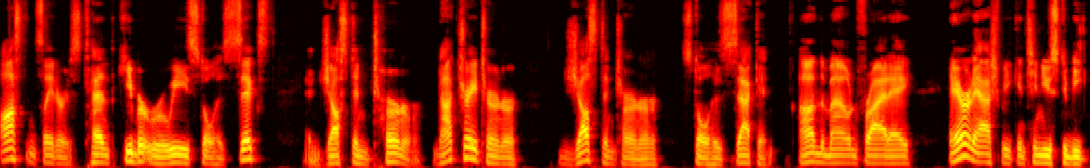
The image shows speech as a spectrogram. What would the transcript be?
Austin Slater his 10th. Keibert Ruiz stole his 6th. And Justin Turner, not Trea Turner, Justin Turner stole his 2nd. On the mound Friday, Aaron Ashby continues to be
